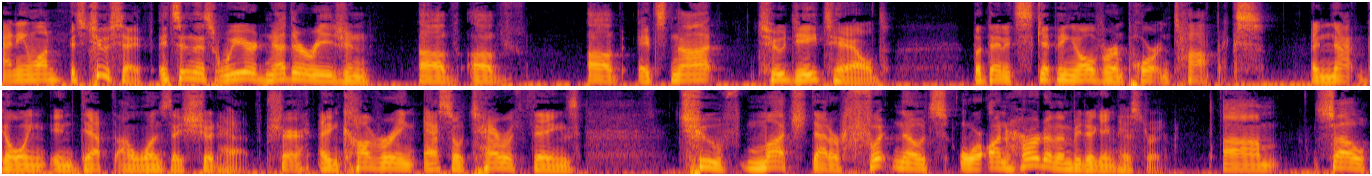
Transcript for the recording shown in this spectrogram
anyone. it's too safe. It's in this weird nether region of of of it's not too detailed, but then it's skipping over important topics and not going in depth on ones they should have. Sure. And covering esoteric things too much that are footnotes or unheard of in video game history. Um, so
